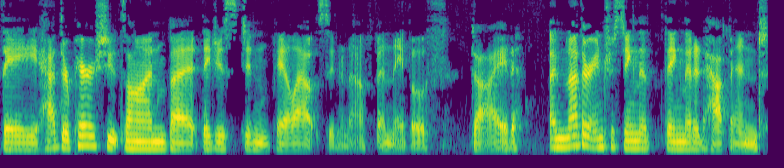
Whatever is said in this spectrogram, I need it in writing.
they had their parachutes on, but they just didn't bail out soon enough, and they both died. Another interesting thing that had happened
